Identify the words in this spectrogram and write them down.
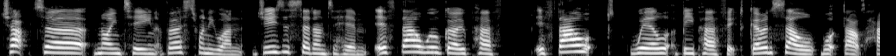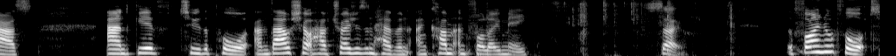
chapter 19, verse 21, Jesus said unto him, If thou will go perf- if thou will be perfect, go and sell what thou hast, and give to the poor, and thou shalt have treasures in heaven, and come and follow me. So, the final thought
